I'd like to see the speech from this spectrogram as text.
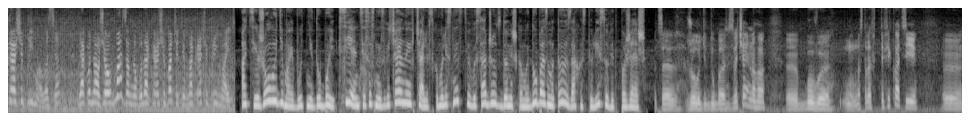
краще приймалася. Як вона вже обмазана, вона краще бачите, вона краще приймається. А ці жолуді майбутні дуби. Сіянці сосни звичайної в Чалівському лісництві висаджують з домішками дуба з метою захисту лісу від пожеж. Це жолуді дуба звичайного, е, був е, ну, на стратифікації, е,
